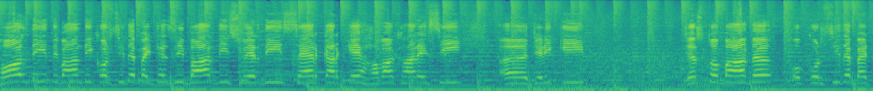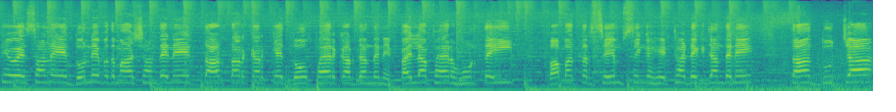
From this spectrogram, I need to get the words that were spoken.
ਹਾਲ ਦੀ ਦੀਵਾਨ ਦੀ ਕੁਰਸੀ ਤੇ ਬੈਠੇ ਸੀ, ਬਾਹਰ ਦੀ ਸਵੇਰ ਦੀ ਸੈਰ ਕਰਕੇ ਹਵਾ ਖਾ ਰਹੇ ਸੀ। ਜਿਹੜੀ ਕਿ ਜਿਸ ਤੋਂ ਬਾਅਦ ਉਹ ਕੁਰਸੀ ਤੇ ਬੈਠੇ ਹੋਏ ਸਨ, ਇਹ ਦੋਨੇ ਬਦਮਾਸ਼ ਆਂਦੇ ਨੇ ਤੜ ਤੜ ਕਰਕੇ ਦੋ ਫਾਇਰ ਕਰ ਜਾਂਦੇ ਨੇ। ਪਹਿਲਾ ਫਾਇਰ ਹੋਣ ਤੇ ਹੀ ਬਾਬਾ ਤਰਸੇਮ ਸਿੰਘ ਹੇਠਾਂ ਡਿੱਗ ਜਾਂਦੇ ਨੇ, ਤਾਂ ਦੂਜਾ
